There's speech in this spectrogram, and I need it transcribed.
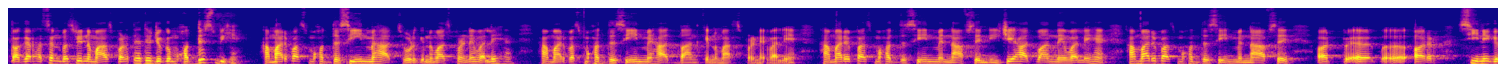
تو اگر حسن بصری نماز پڑھتے تھے جو کہ محدث بھی ہیں، ہمارے پاس محدثین میں ہاتھ چھوڑ کے نماز پڑھنے والے ہیں، ہمارے پاس محدثین میں ہاتھ باندھ کے نماز پڑھنے والے ہیں، ہمارے پاس محدثین میں ناف سے نیچے ہاتھ باندھنے والے ہیں، ہمارے پاس محدثین میں ناف سے اور اور سینے کے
